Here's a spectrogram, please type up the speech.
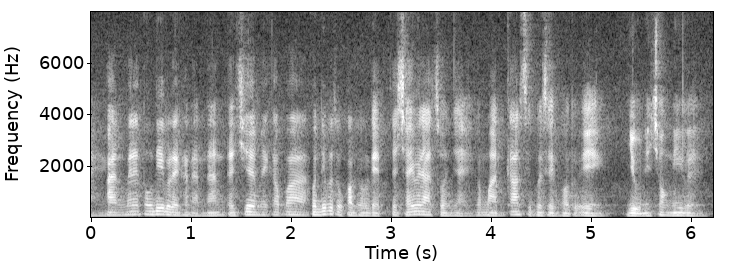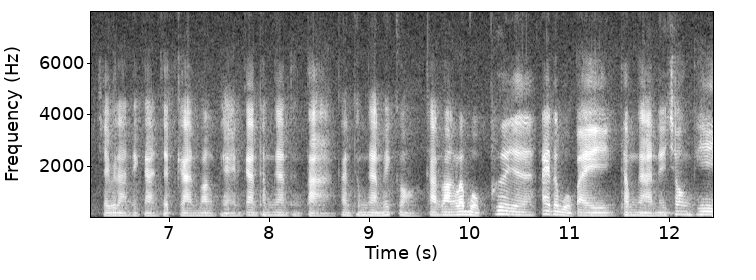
น์การไม่ได้ต้องรีบอะไรขนาดนั้น แต่เชื่อไหมครับว่าคนที่ประสบความสำเร็จจะใช้เวลาส่วนใหญ่ประมาณ 90%ของตัวเองอยู่ในช่องนี้เลยใช้เวลาในการจัดการวางแผนการทำงานต่างๆ การทำงานไว้ก่อน การวางระบบเพื่อจะให้ระบบไปทำงานในช่องที่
